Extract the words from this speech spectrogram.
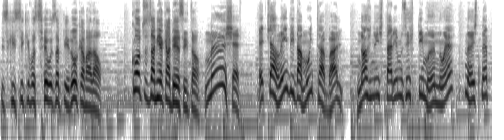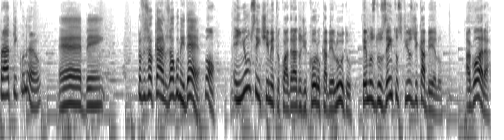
esqueci que você usa peruca, Amaral. Quantos na minha cabeça, então? Não, chefe, é que além de dar muito trabalho, nós não estaríamos estimando, não é? Não, isso não é prático, não. É, bem... Professor Carlos, alguma ideia? Bom, em um centímetro quadrado de couro cabeludo, temos 200 fios de cabelo. Agora,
